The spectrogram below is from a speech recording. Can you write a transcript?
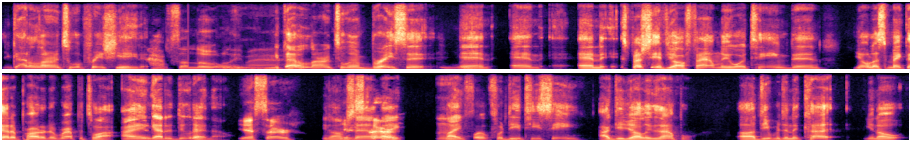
you got to learn to appreciate it. Absolutely, Ooh. man. You got to learn to embrace it, and and and especially if you're a family or a team, then yo, let's make that a part of the repertoire. I ain't got to do that now. yes, sir. You know what Yes, I'm saying? sir. Like Mm. like for for DTC, I'll give y'all an example. Uh, deeper than the cut. You know, i-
